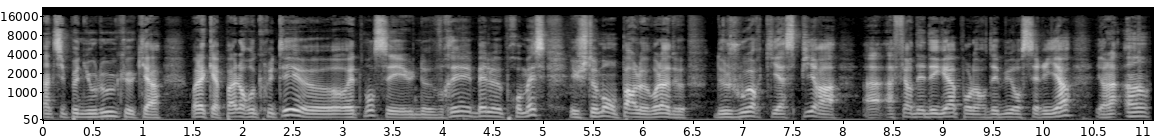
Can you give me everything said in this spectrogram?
un petit peu new look qui a, voilà, qui a pas le recruter. honnêtement, c'est une vraie belle promesse. Et justement, on parle, voilà, de, de joueurs qui aspirent à, à, faire des dégâts pour leur début en Serie A. Il y en a un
